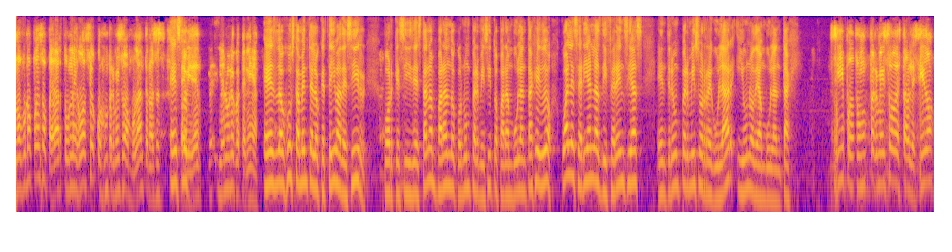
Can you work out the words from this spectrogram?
no, no puedes operar tu negocio con un permiso de ambulante, no eso es, evidente. y es lo único que tenía. Es lo justamente lo que te iba a decir, porque si están amparando con un permisito para ambulantaje, ¿cuáles serían las diferencias entre un permiso regular y uno de ambulantaje? Sí, pues un permiso establecido,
